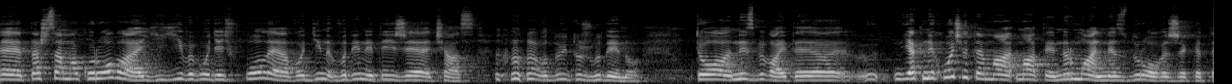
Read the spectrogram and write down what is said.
Е, Та ж сама корова, її виводять в поле в один, в один і той же час, в одну і ту ж годину. То не збивайте. Як не хочете мати нормальне, здорове ЖКТ,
